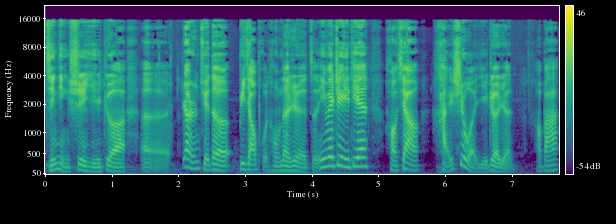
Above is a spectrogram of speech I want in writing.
仅仅是一个呃，让人觉得比较普通的日子，因为这一天好像还是我一个人。好吧，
